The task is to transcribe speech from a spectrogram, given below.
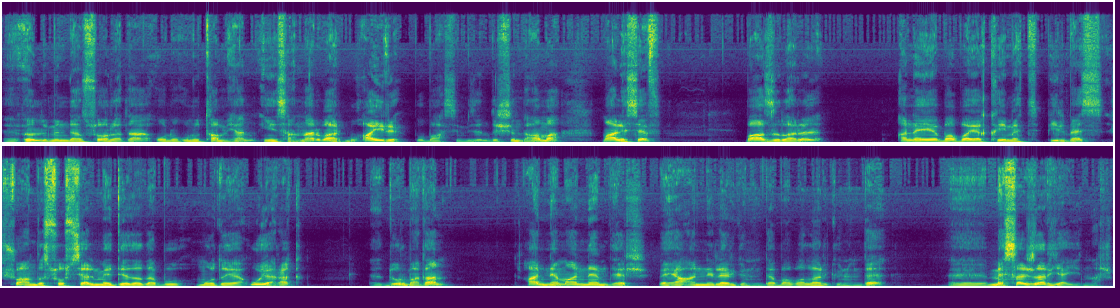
e, ölümünden sonra da onu unutamayan insanlar var. Bu ayrı, bu bahsimizin dışında ama maalesef bazıları anneye babaya kıymet bilmez. Şu anda sosyal medyada da bu modaya uyarak e, durmadan annem annem der veya anneler gününde, babalar gününde e, mesajlar yayınlar.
